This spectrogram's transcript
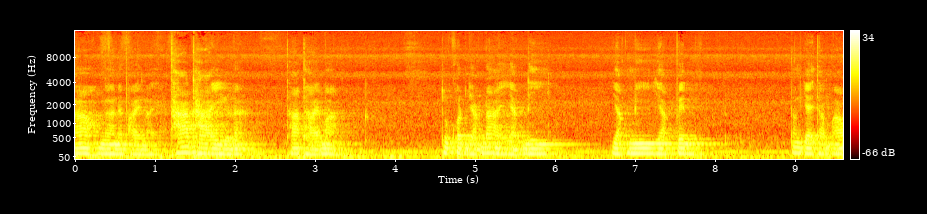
อ้าวงานในภายในท้าทายอยู่นะท้าทายมาก ทุกคนอยากได้ อยากดี อยากมีอยากเป็น ตั้งใจทำเอา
